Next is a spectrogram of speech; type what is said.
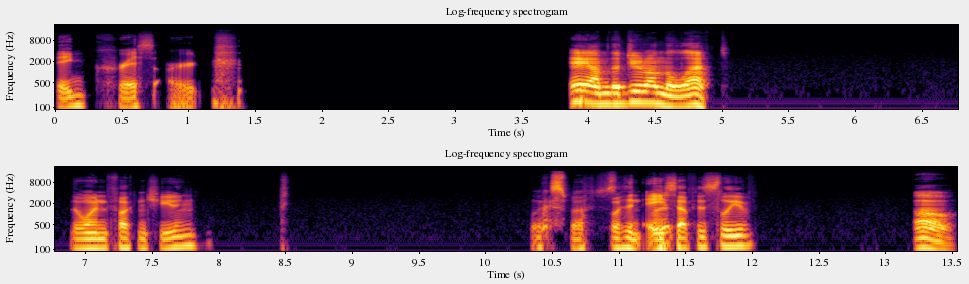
Big Chris art. Hey, I'm the dude on the left. the one fucking cheating Exposed. with an What? ace up his sleeve. Oh,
